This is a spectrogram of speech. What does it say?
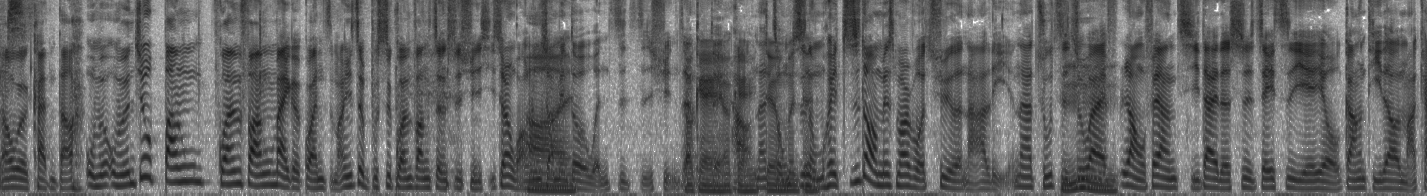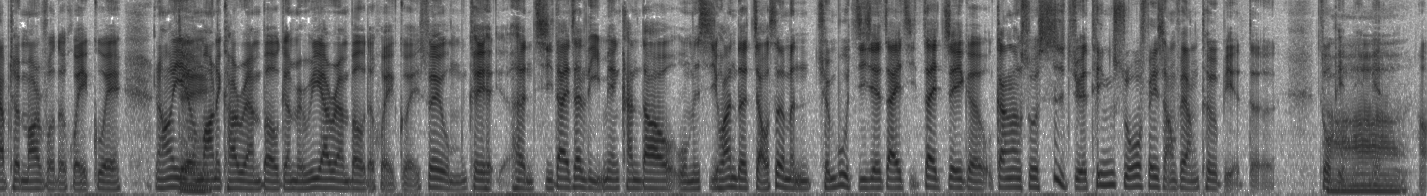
然后我有看到，我们我们就帮官方卖个关子嘛，因为这不是官方正式讯息，虽然网络上面都有文字资讯这样。OK，对 OK，好，那总之呢，我们会知道 Miss Marvel 去了哪里。那除此之外，嗯让我非常期待的是，这一次也有刚刚提到的嘛，Captain Marvel 的回归，然后也有 Monica Rambeau 跟 Maria Rambeau 的回归，所以我们可以很期待在里面看到我们喜欢的角色们全部集结在一起，在这个我刚刚说视觉听说非常非常特别的作品里面，啊哦，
